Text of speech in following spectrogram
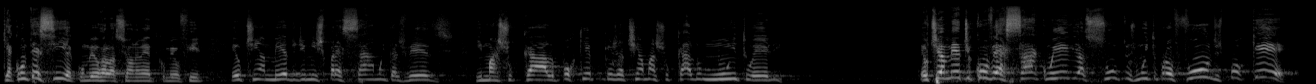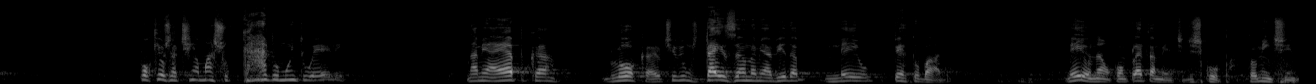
que acontecia com o meu relacionamento com meu filho? Eu tinha medo de me expressar muitas vezes e machucá-lo. Por quê? Porque eu já tinha machucado muito ele. Eu tinha medo de conversar com ele assuntos muito profundos. Por quê? Porque eu já tinha machucado muito ele. Na minha época, louca. Eu tive uns 10 anos da minha vida meio perturbado. Meio não, completamente, desculpa, estou mentindo.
